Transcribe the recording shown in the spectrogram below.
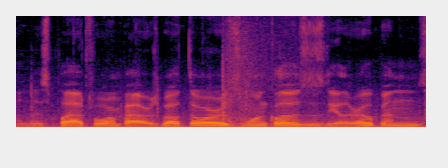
And this platform powers both doors. One closes, the other opens.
